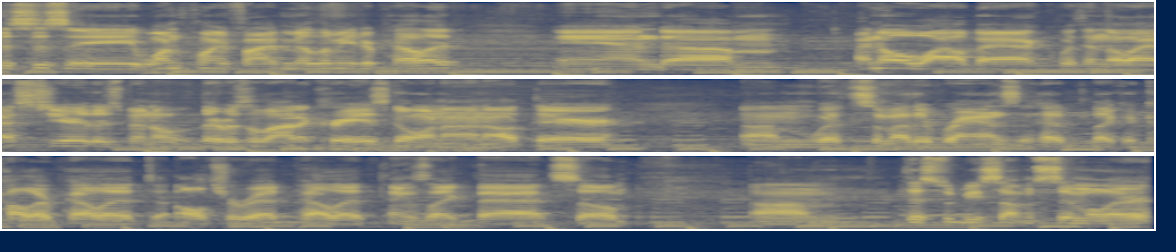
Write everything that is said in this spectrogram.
This is a 1.5 millimeter pellet, and um, I know a while back, within the last year, there's been a, there was a lot of craze going on out there um, with some other brands that had like a color pellet, ultra red pellet, things like that. So um, this would be something similar.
